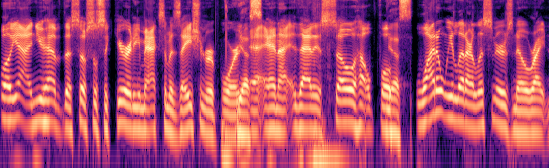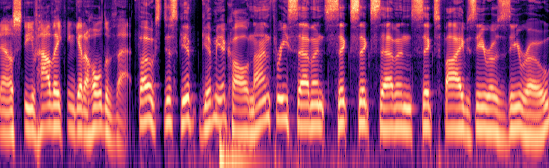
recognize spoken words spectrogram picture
Well, yeah, and you have the Social Security maximization report, Yes. and I, that is so helpful. Yes. Why don't we let our listeners know right now, Steve, how they can get a hold of that? Folks, just give give me a call 937-667-6500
